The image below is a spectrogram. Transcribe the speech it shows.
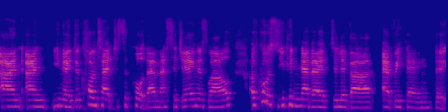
and and you know the content to support their messaging as well of course you can never deliver everything that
